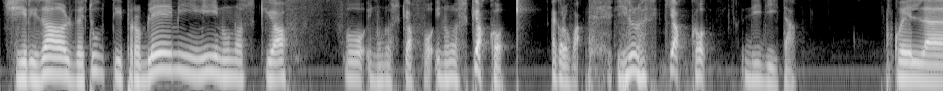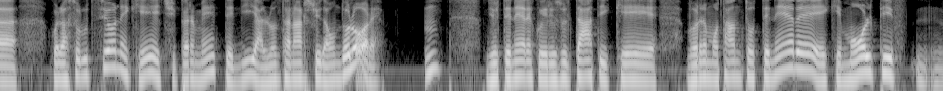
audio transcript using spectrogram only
ci risolve tutti i problemi in uno schioffo, in uno schioffo, in uno schiocco, eccolo qua, in uno schiocco di dita. Quel, quella soluzione che ci permette di allontanarci da un dolore, Mm? di ottenere quei risultati che vorremmo tanto ottenere e che molti f- mm,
